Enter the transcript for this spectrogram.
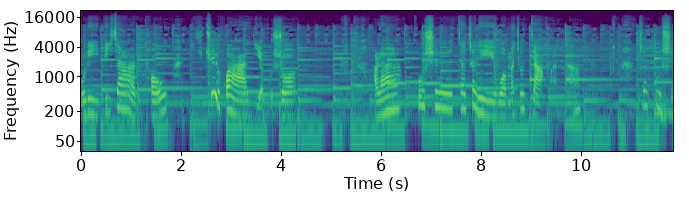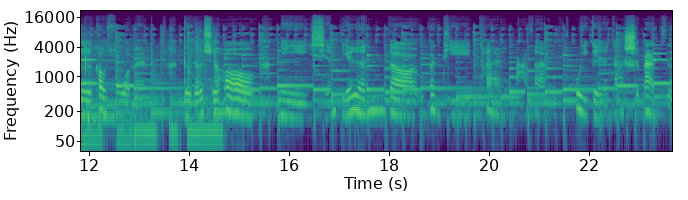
狐狸低下头，一句话也不说。好了，故事在这里我们就讲完了。这故事告诉我们，有的时候别人的问题太麻烦，故意给人家使绊子。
